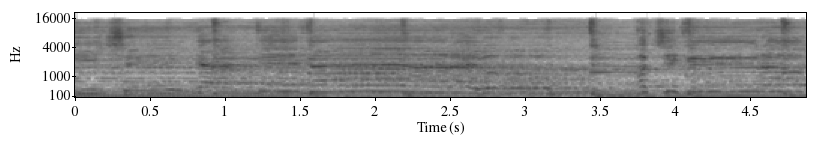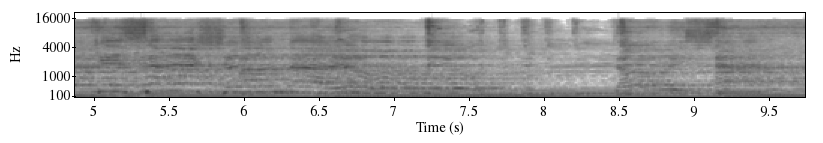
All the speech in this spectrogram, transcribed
이제야 깨달아요. 어찌 그렇게 사셨나요? 더 이상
